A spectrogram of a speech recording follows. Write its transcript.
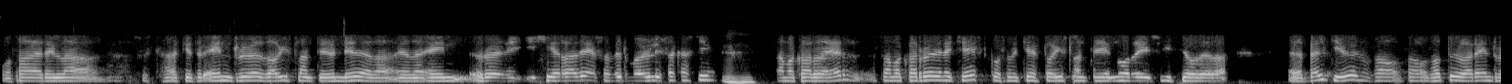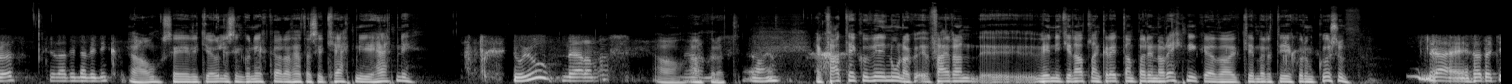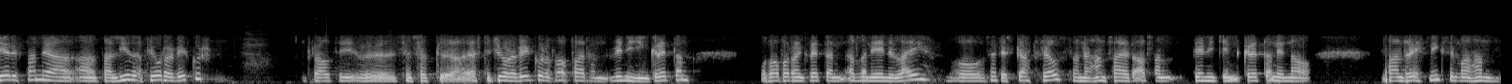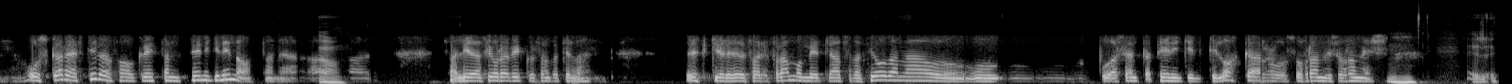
og það er eiginlega, það getur ein röð á Íslandi unnið eða, eða ein röð í, héræði eins og við erum að auðvisa kannski, mm -hmm. sama hvað það er, sama hvað röðin er keift, hvort þú er keift á Íslandi, Noregi, Svíþjóð eða, eða Belgíu, þá, þá, þá dugar ein röð til að vinna vinning. Já, segir ekki auðvisingun ykkar að þetta sé keppni í hefni? Jújú, jú, meðan annars. Já, akkurat. Já, já. En hvað tekur við núna? Fær hann uh, vinningin allan greitan bara inn á reikning eða kemur þetta í ykkur um gussum? Já, þetta gerist þannig að, að það líða fjórar vikur frá því uh, sem sagt eftir fjórar vikur og þá fær hann vinningin greitan og þá fær hann greitan allan í einu læg og þetta er skatt frjáls þannig að hann fær allan peningin greitan inn á þann reikning sem að hann óskar eftir að fá greitan peningin inn á þannig að, að, að það líða fjórar vikur þannig til að uppgjörið hefur farið fram á milli allra þjóðana og, og, og búið að senda peningin til okkar og svo framvis og framvis. Mm -hmm.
